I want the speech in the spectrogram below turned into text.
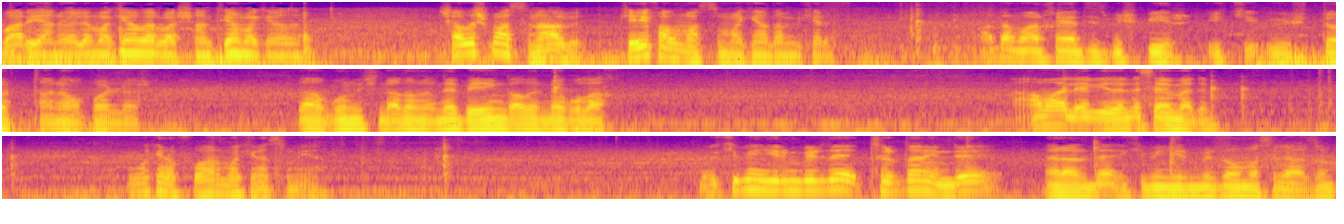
Var yani öyle makineler var, şantiye makineler. Çalışmazsın abi. Keyif almazsın makineden bir kere. Adam arkaya dizmiş 1, 2, 3, 4 tane hoparlör. Daha bunun içinde adamda ne beyin kalır ne kulak. Ama levyelerini sevmedim. Bu makine fuar makinesi mi ya? Bu 2021'de tırdan indi herhalde. 2021'de olması lazım.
